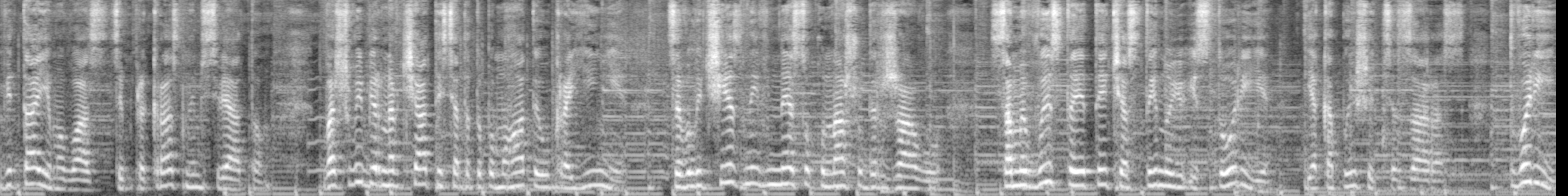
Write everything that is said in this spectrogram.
вітаємо вас з цим прекрасним святом. Ваш вибір навчатися та допомагати Україні це величезний внесок у нашу державу. Саме ви стаєте частиною історії, яка пишеться зараз. Творіть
